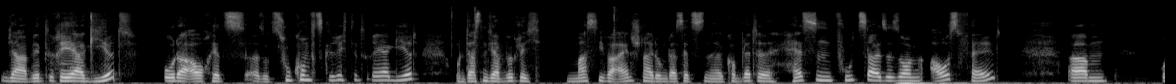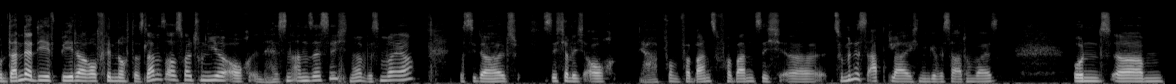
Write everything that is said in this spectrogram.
ja, wird reagiert oder auch jetzt, also zukunftsgerichtet reagiert. Und das sind ja wirklich massive Einschneidungen, dass jetzt eine komplette Hessen-Futsal-Saison ausfällt. Ähm, und dann der DFB daraufhin noch das Landesauswahlturnier, auch in Hessen ansässig, ne, wissen wir ja, dass sie da halt sicherlich auch ja, vom Verband zu Verband sich äh, zumindest abgleichen in gewisser Art und Weise. Und ähm,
